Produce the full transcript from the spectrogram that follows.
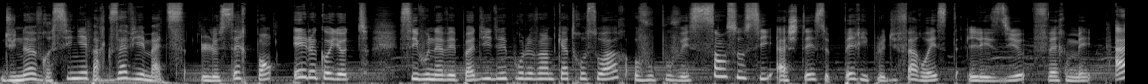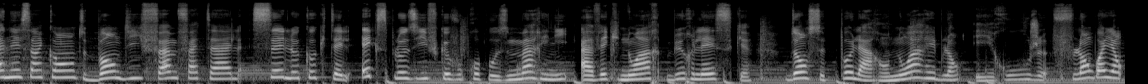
d'une œuvre signée par Xavier Matz, Le Serpent et le Coyote. Si vous n'avez pas d'idée pour le 24 au soir, vous pouvez sans souci acheter ce périple du Far West les yeux fermés. Années 50, bandit, femme fatale, c'est le cocktail explosif que vous propose Marini avec noir burlesque, dans ce polar en noir et blanc et rouge flamboyant.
